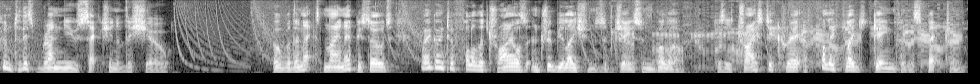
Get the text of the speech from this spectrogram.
Welcome to this brand new section of the show. Over the next nine episodes, we're going to follow the trials and tribulations of Jason Bullough as he tries to create a fully fledged game for the Spectrum.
